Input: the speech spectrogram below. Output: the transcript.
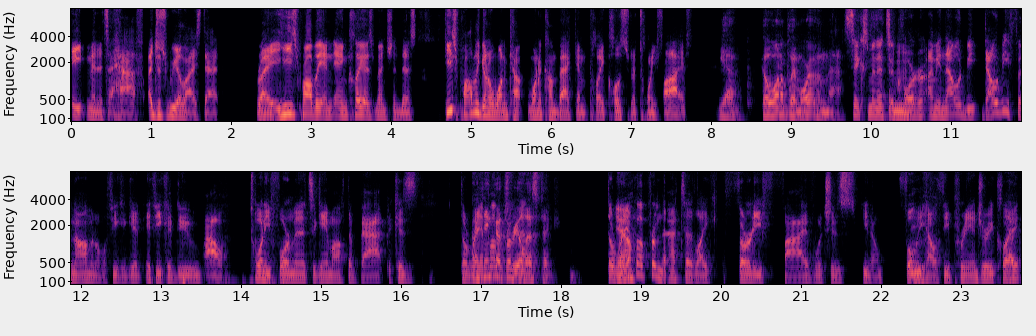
eight minutes a half. I just realized that. Right. He's probably and, and Klay has mentioned this. He's probably going to want to want to come back and play closer to 25. Yeah, he'll want to play more than that. Six minutes a Mhm. quarter. I mean, that would be that would be phenomenal if he could get if he could do Wow. 24 minutes a game off the bat because the I think up that's realistic. That, the Yeah. ramp up from that to like 35, which is you know fully Oof. healthy pre-injury klay.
